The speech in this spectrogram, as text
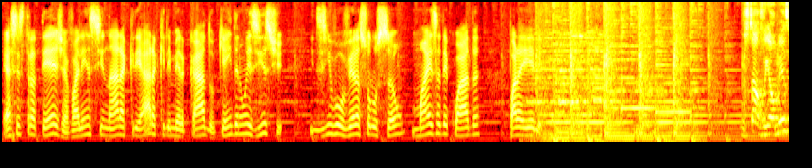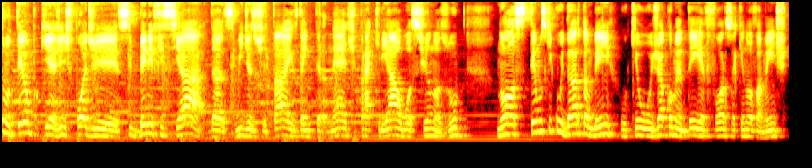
essa estratégia vai lhe ensinar a criar aquele mercado que ainda não existe e desenvolver a solução mais adequada para ele. Gustavo, e ao mesmo tempo que a gente pode se beneficiar das mídias digitais, da internet para criar o Oceano Azul, nós temos que cuidar também, o que eu já comentei e reforço aqui novamente,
